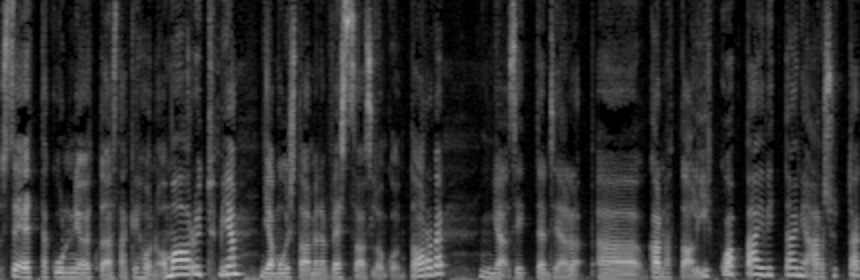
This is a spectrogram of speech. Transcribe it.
se, että kunnioittaa sitä kehon omaa rytmiä ja muistaa mennä vessaan silloin, kun on tarve. Ja sitten siellä ää, kannattaa liikkua päivittäin ja ärsyttää,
